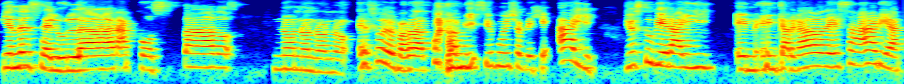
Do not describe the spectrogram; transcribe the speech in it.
viendo el celular, acostados. No, no, no, no. Eso de verdad para mí sí fue un shock. Dije, ay, yo estuviera ahí en, encargada de esa área.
